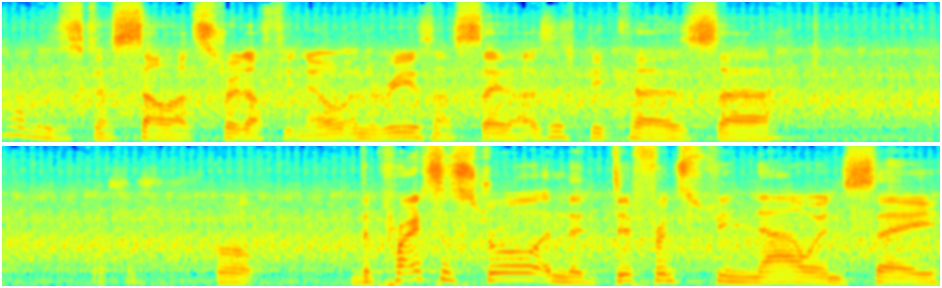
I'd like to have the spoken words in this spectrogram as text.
probably just gonna sell that straight off, you know. And the reason I say that is just because, uh, well, the price of straw and the difference between now and say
